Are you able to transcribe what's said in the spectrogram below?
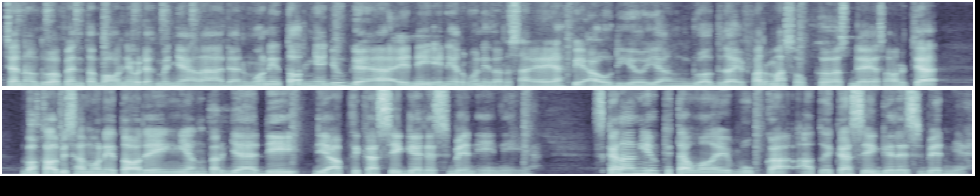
channel 2 phantom powernya udah menyala dan monitornya juga ini in monitor saya ya V audio yang dual driver masuk ke DS Orca bakal bisa monitoring yang terjadi di aplikasi GarageBand ini ya. Sekarang yuk kita mulai buka aplikasi GarageBand-nya.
